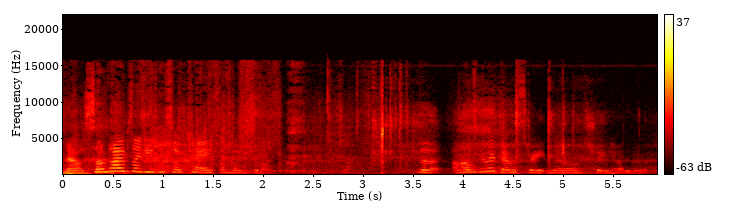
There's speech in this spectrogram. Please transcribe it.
Now, sometimes I do this okay, sometimes I don't. The, I'm going to demonstrate and then I'll show you how to do it.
